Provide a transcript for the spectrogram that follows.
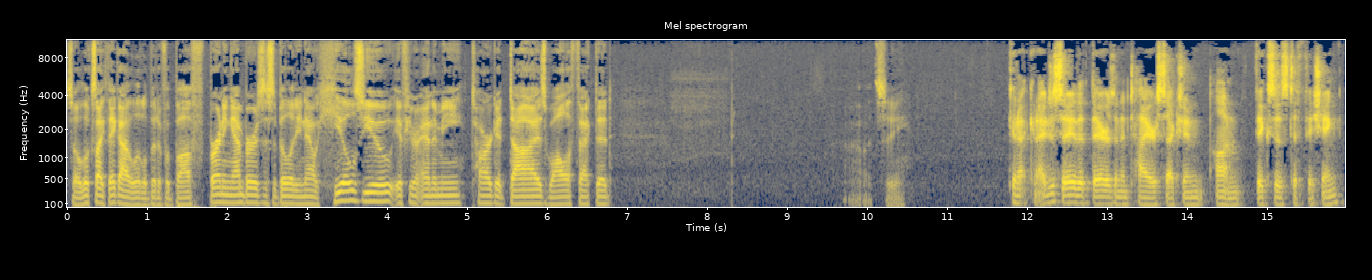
So it looks like they got a little bit of a buff. Burning Embers, this ability now heals you if your enemy target dies while affected. Uh, let's see. Can I can I just say that there's an entire section on fixes to fishing?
